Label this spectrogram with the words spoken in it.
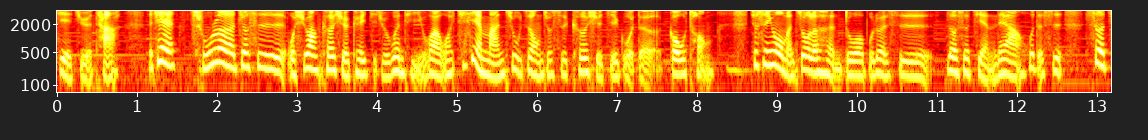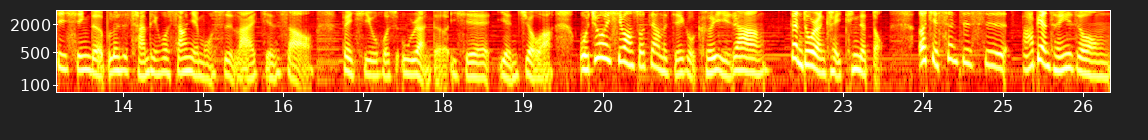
解决它。而且除了就是我希望科学可以解决问题以外，我其实也蛮注重就是科学结果的沟通。就是因为我们做了很多，不论是垃圾减量，或者是设计新的，不论是产品或商业模式，来减少废弃物或是污染的一些研究啊，我就会希望说，这样的结果可以让。更多人可以听得懂，而且甚至是把它变成一种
